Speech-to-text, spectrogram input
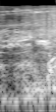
Ah!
